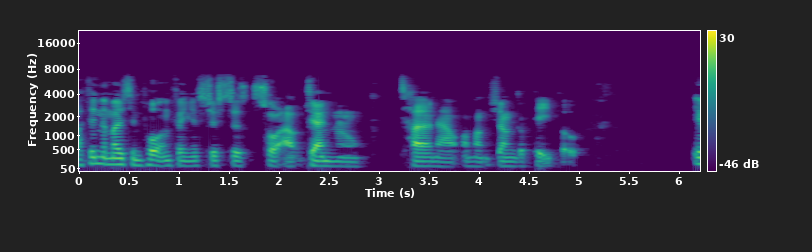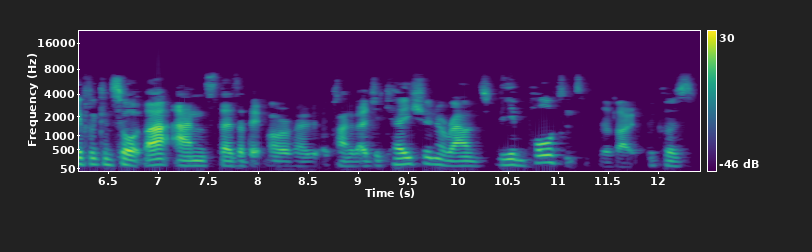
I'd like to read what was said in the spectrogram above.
I think the most important thing is just to sort out general turnout amongst younger people. If we can sort that, and there's a bit more of a, a kind of education around the importance of the vote, because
